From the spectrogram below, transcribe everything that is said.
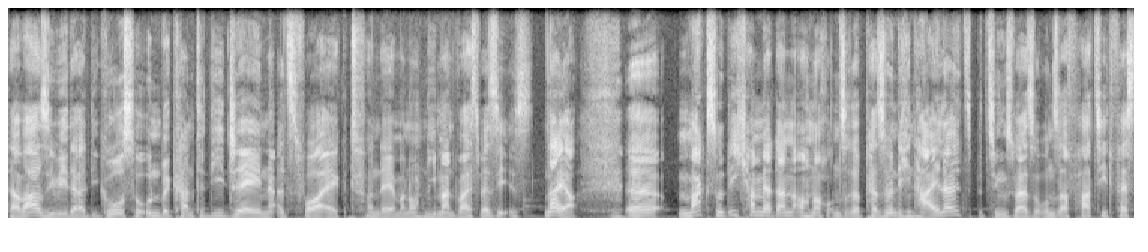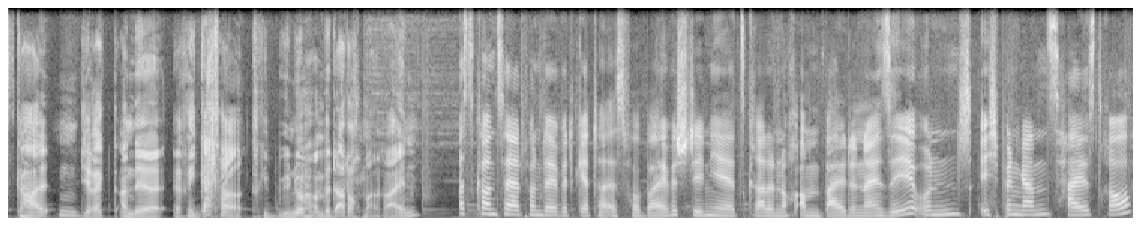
Da war sie wieder, die große unbekannte DJ als Voract, von der immer noch niemand weiß, wer sie ist. Naja, äh, Max und ich haben ja dann auch noch unsere persönlichen Highlights bzw. unser Fazit festgehalten. Direkt an der Regatta-Tribüne hören wir da doch mal rein. Das Konzert von David Guetta ist vorbei. Wir stehen hier jetzt gerade noch am Baldeneysee und ich bin ganz heiß drauf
